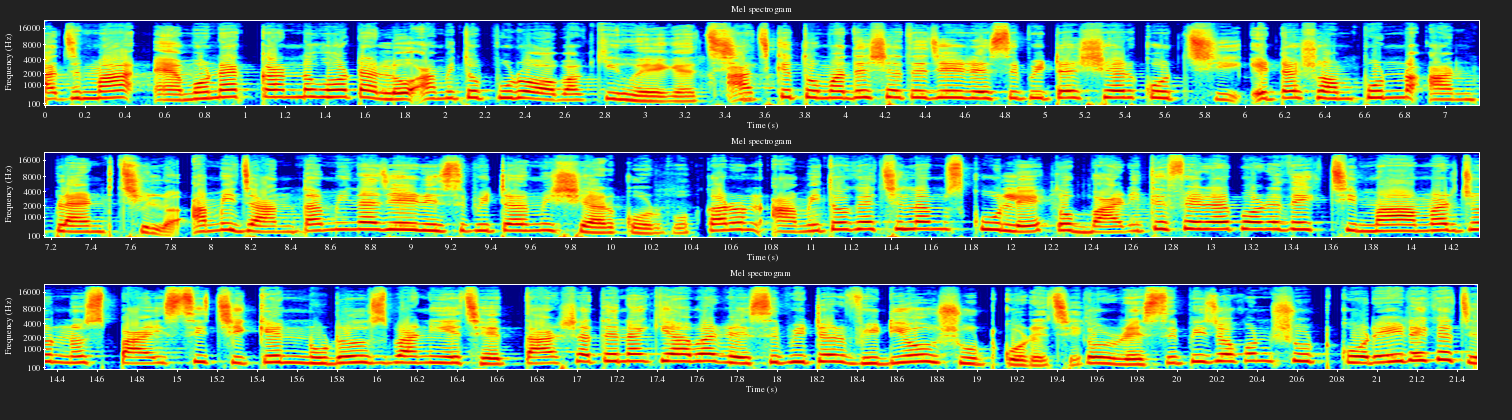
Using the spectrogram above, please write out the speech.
আজ মা এমন এক কাণ্ড ঘটালো, আমি তো পুরো অবাকই হয়ে গেছি। আজকে তোমাদের সাথে যে রেসিপিটা শেয়ার করছি, এটা সম্পূর্ণ আনপ্ল্যান্ড ছিল। আমি জানতামই না যে এই রেসিপিটা আমি শেয়ার করব। কারণ আমি তো গেছিলাম স্কুলে, তো বাড়িতে ফেরার পরে দেখছি মা আমার জন্য স্পাইসি চিকেন নুডলস বানিয়েছে। তার সাথে নাকি আবার রেসিপিটার ভিডিও শ্যুট করেছে। তো রেসিপি যখন শ্যুট করেই রেখেছে,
